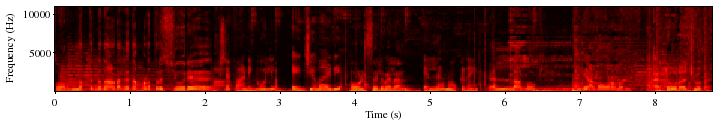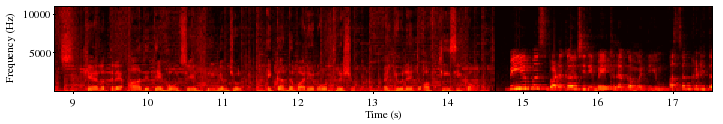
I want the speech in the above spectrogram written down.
സ്വർണത്തിന്റെ നാടല്ലേ നമ്മുടെ തൃശ്ശൂര്? പക്ഷെ പണിക്കൂലി H U I D wholesale വില? എല്ലാം നോക്കണേ. എല്ലാം നോക്കി. ഇനി അഡോറ മതി. അഡോറ ജ്വല്ലേഴ്സ് കേരളത്തിലെ ആദ്യത്തെ wholesale premium jewellery Ikkandavari road Thrissur unit of T C കോട്ട് ബി എം വടക്കാഞ്ചേരി മേഖലാ കമ്മിറ്റിയും അസംഘടിത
